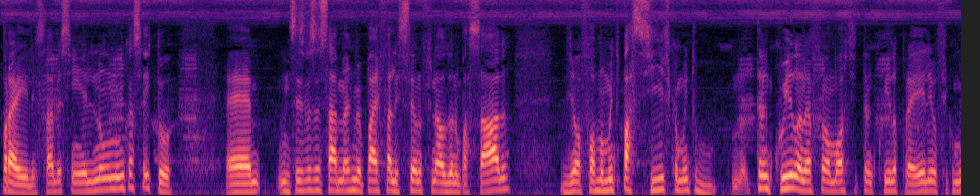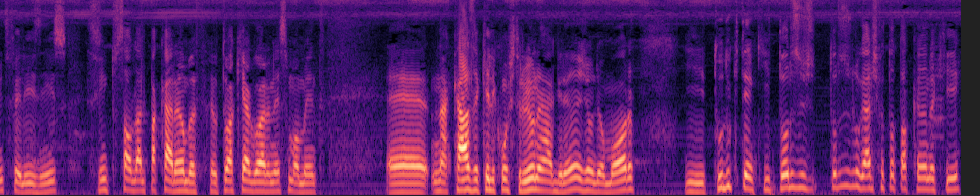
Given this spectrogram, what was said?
para ele, sabe assim, ele não, nunca aceitou. É, não sei se você sabe, mas meu pai faleceu no final do ano passado de uma forma muito pacífica, muito tranquila, né? Foi uma morte tranquila para ele, eu fico muito feliz nisso. Sinto saudade pra caramba. Eu tô aqui agora nesse momento é, na casa que ele construiu, né? A granja onde eu moro. E tudo que tem aqui, todos os, todos os lugares que eu tô tocando aqui,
